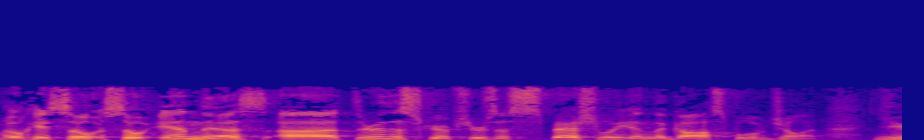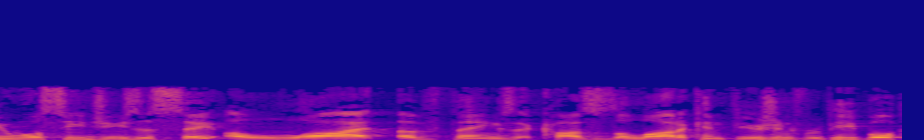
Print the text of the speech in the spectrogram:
Okay, so, so in this, uh, through the scriptures, especially in the Gospel of John, you will see Jesus say a lot of things that causes a lot of confusion for people,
